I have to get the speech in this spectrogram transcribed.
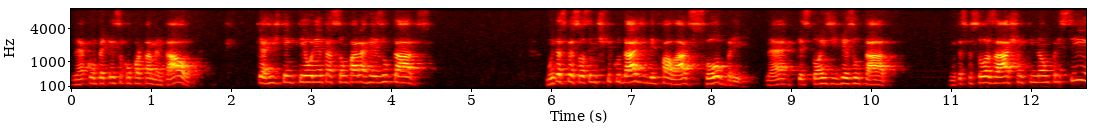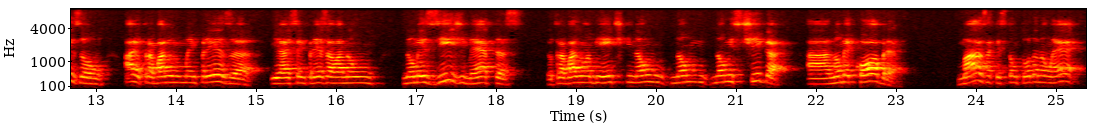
né, competência comportamental que a gente tem que ter orientação para resultados. Muitas pessoas têm dificuldade de falar sobre né, questões de resultado. Muitas pessoas acham que não precisam ah, eu trabalho numa empresa e essa empresa ela não, não me exige metas. Eu trabalho num ambiente que não, não, não me instiga, a, não me cobra. Mas a questão toda não é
